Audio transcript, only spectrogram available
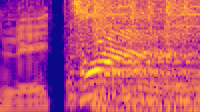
Let's go.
